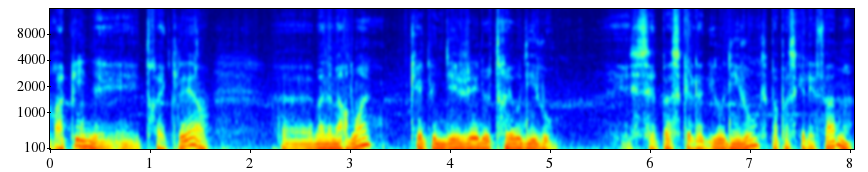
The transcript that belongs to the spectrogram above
rapide et très claire euh, Madame Ardouin, qui est une DG de très haut niveau. C'est parce qu'elle a du haut niveau, c'est pas parce qu'elle est femme.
